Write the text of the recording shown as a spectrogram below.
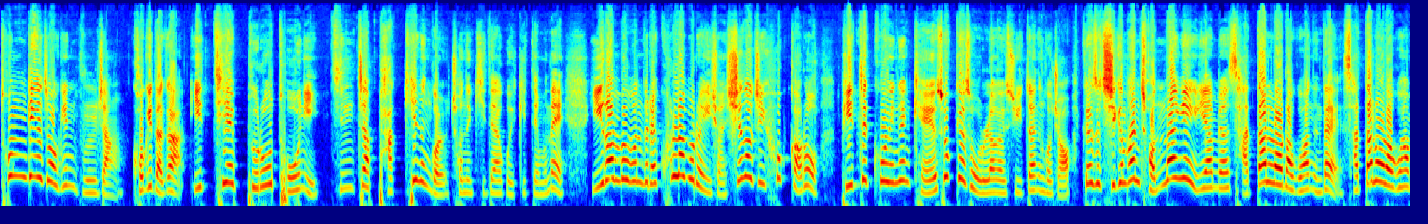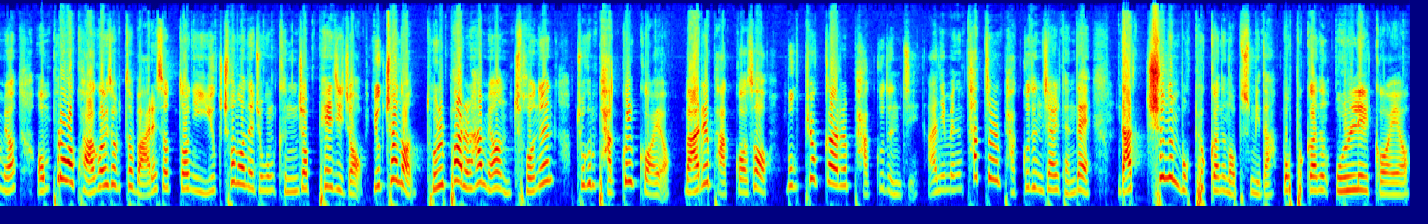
통계적인 불장, 거기다가 ETF로 돈이 진짜 박히는 걸 저는 기대하고 있기 때문에 이런 부분들의 콜라보레이션, 시너지 효과로 비트코인은 계속해서 올라갈 수 있다는 거죠. 그래서 지금 한 전망에 의하면 4달러라고 하는데 4달러라고 하면 엄프로가 과거에서부터 말했었던 이 6천원에 조금 근접해지죠. 6천원 돌파를 하면 저는 조금 바꿀 거예요. 말을 바꿔서 목표가를 바꾸든지 아니면 타점을 바꾸든지 할 텐데 낮추는 목표가는 없습니다. 목표가는 올릴 거예요.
